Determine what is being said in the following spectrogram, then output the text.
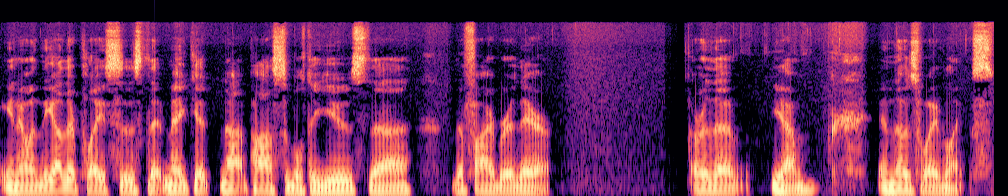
you know, in the other places that make it not possible to use the, the fiber there or the, yeah, in those wavelengths.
